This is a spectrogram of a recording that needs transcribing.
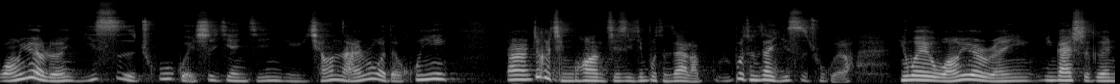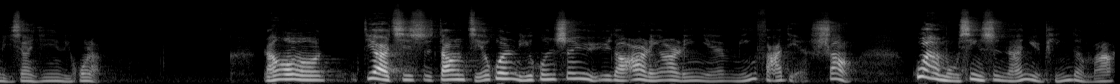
王岳伦疑似出轨事件及女强男弱的婚姻。当然，这个情况其实已经不存在了，不存在疑似出轨了，因为王岳伦应该是跟李湘已经离婚了。然后第二期是当结婚、离婚、生育遇到二零二零年民法典上。冠母姓氏男女平等吗？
